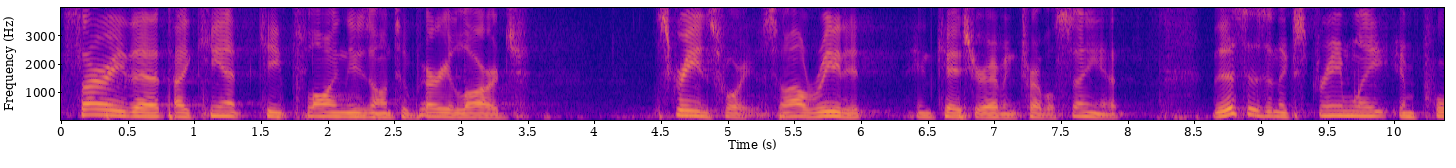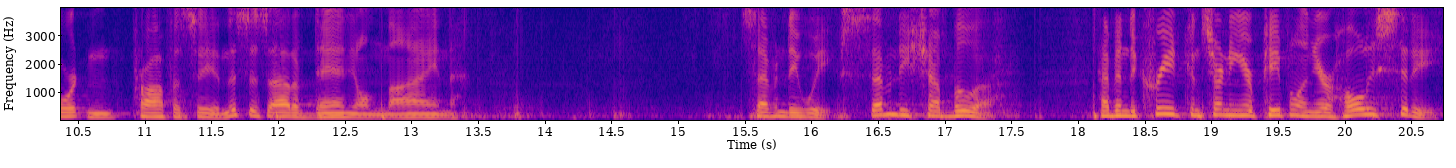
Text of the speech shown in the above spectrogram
Sorry that I can't keep flowing these onto very large screens for you, so I'll read it in case you're having trouble seeing it. This is an extremely important prophecy, and this is out of Daniel 9. 70 weeks, 70 Shabuah have been decreed concerning your people and your holy city.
